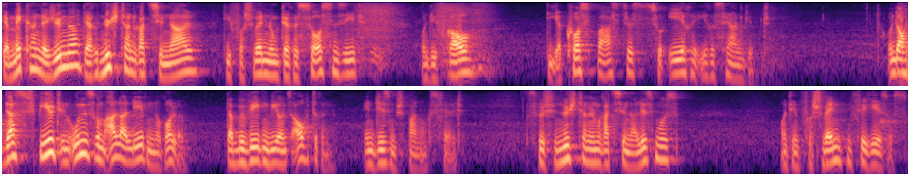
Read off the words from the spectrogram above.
Der Meckern der Jünger, der nüchtern rational die Verschwendung der Ressourcen sieht und die Frau, die ihr Kostbarstes zur Ehre ihres Herrn gibt. Und auch das spielt in unserem aller Leben eine Rolle. Da bewegen wir uns auch drin, in diesem Spannungsfeld. Zwischen nüchternem Rationalismus und dem Verschwenden für Jesus.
